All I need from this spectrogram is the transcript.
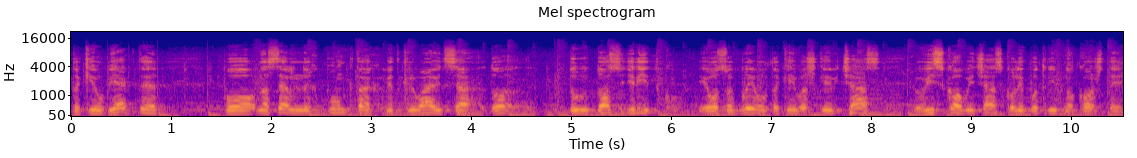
такі об'єкти по населених пунктах відкриваються до, до- досить рідко. І особливо в такий важкий час, військовий час, коли потрібно кошти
